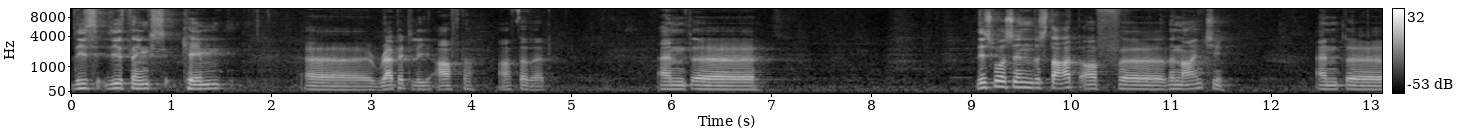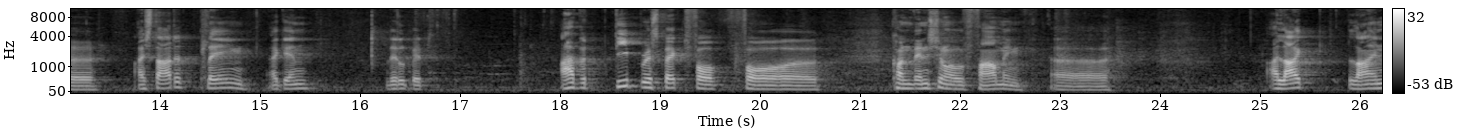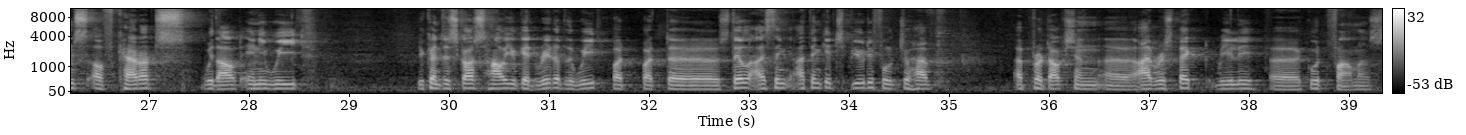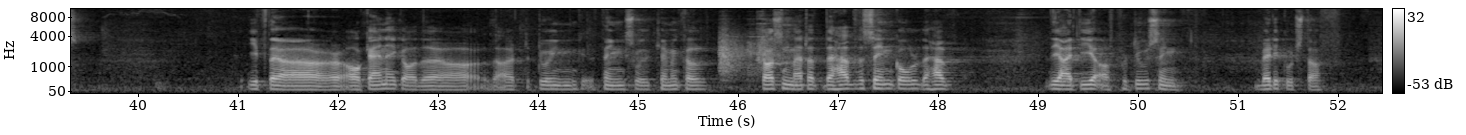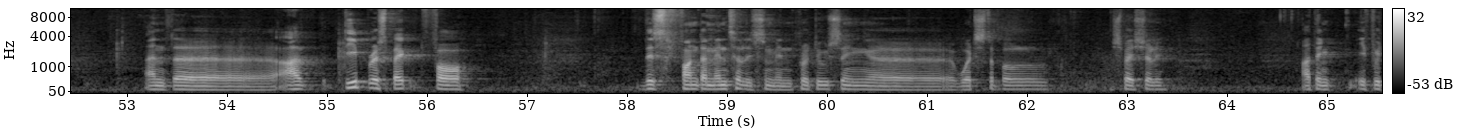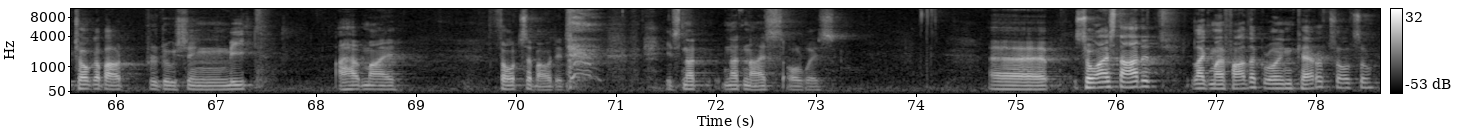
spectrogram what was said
these, these things came uh, rapidly after, after that. And uh, this was in the start of uh, the 90s. And uh, I started playing again a little bit. I have a deep respect for, for uh, conventional farming. Uh, I like lines of carrots without any weed. You can discuss how you get rid of the weed, but, but uh, still, I think, I think it's beautiful to have production. Uh, I respect really uh, good farmers. If they are organic or they are, they are doing things with chemical, doesn't matter. They have the same goal. They have the idea of producing very good stuff. And uh, I have deep respect for this fundamentalism in producing uh, vegetable, especially. I think if we talk about producing meat, I have my thoughts about it. it's not, not nice always. Uh, so I started, like my father, growing carrots also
